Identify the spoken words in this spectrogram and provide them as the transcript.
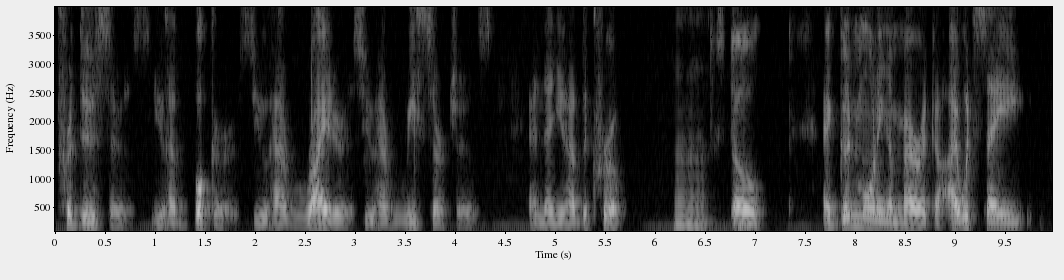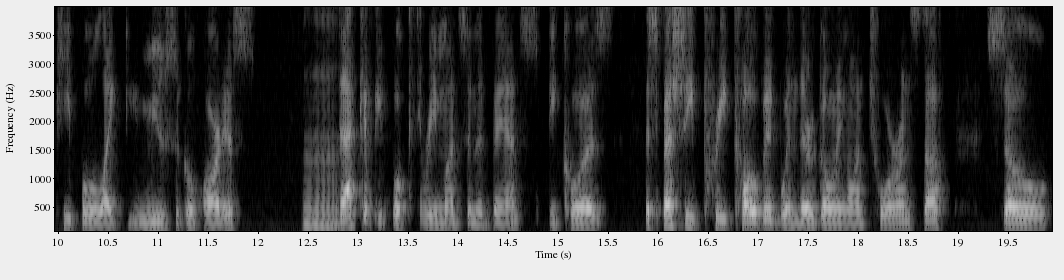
producers, you have bookers, you have writers, you have researchers, and then you have the crew. Mm. So at Good Morning America, I would say people like musical artists, Mm. that could be booked three months in advance because especially pre-COVID when they're going on tour and stuff. So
